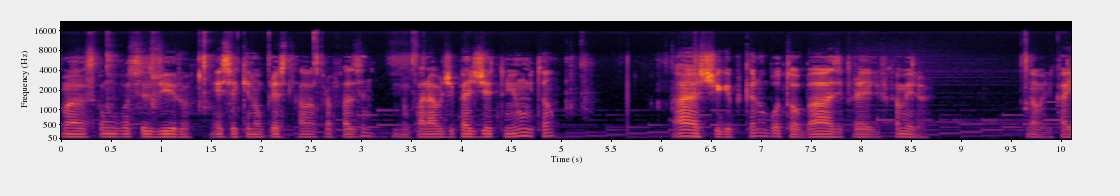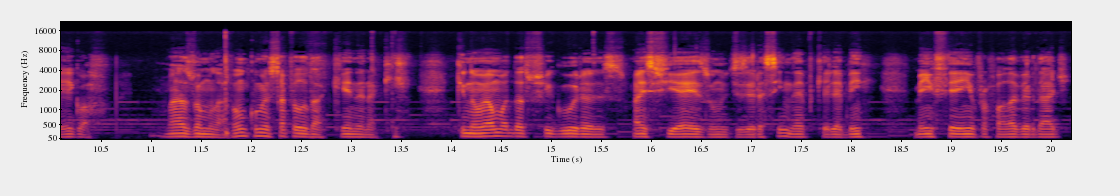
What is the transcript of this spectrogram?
mas como vocês viram, esse aqui não prestava para fazer, não parava de pé de jeito nenhum, então... Ah, Stiga, por que não botou base para ele ficar melhor? Não, ele caía igual. Mas vamos lá, vamos começar pelo da Kenner aqui, que não é uma das figuras mais fiéis, vamos dizer assim, né? Porque ele é bem, bem feinho para falar a verdade,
